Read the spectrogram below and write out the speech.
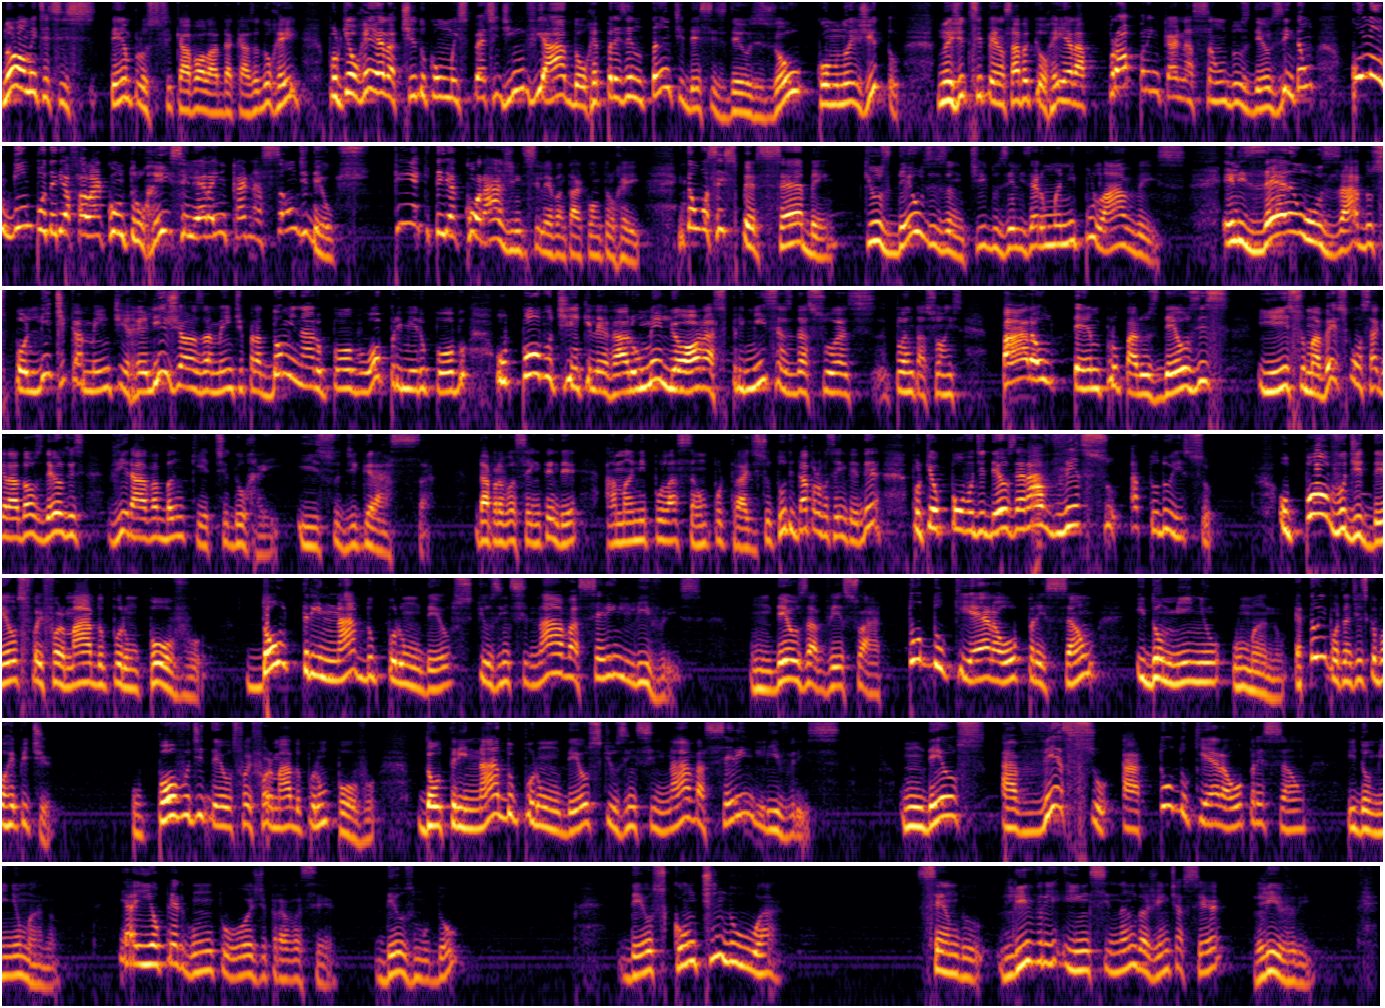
Normalmente esses templos ficavam ao lado da casa do rei, porque o rei era tido como uma espécie de enviado ou representante desses deuses, ou como no Egito. No Egito se pensava que o rei era a própria encarnação dos deuses. Então, como alguém poderia falar contra o rei se ele era a encarnação de Deus? Quem é que teria coragem de se levantar contra o rei? Então vocês percebem que os deuses antigos eles eram manipuláveis eles eram usados politicamente religiosamente para dominar o povo, oprimir o povo. O povo tinha que levar o melhor, as primícias das suas plantações, para o templo, para os deuses, e isso, uma vez consagrado aos deuses, virava banquete do rei. Isso de graça. Dá para você entender a manipulação por trás disso tudo e dá para você entender porque o povo de Deus era avesso a tudo isso. O povo de Deus foi formado por um povo doutrinado por um Deus que os ensinava a serem livres, um Deus avesso a tudo que era opressão e domínio humano. É tão importante isso que eu vou repetir. O povo de Deus foi formado por um povo doutrinado por um Deus que os ensinava a serem livres, um Deus avesso a tudo que era opressão e domínio humano. E aí eu pergunto hoje para você: Deus mudou? Deus continua sendo livre e ensinando a gente a ser livre.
